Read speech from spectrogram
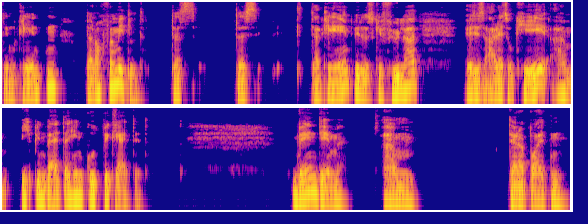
dem Klienten dann auch vermittelt, dass, dass der Klient wieder das Gefühl hat, es ist alles okay, ähm, ich bin weiterhin gut begleitet. Wenn dem ähm, Therapeuten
